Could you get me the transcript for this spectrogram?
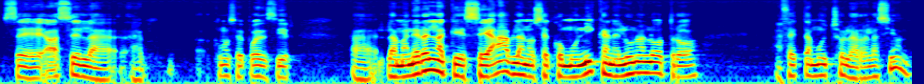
se hace la, ¿cómo se puede decir? Ah, la manera en la que se hablan o se comunican el uno al otro afecta mucho la relación,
